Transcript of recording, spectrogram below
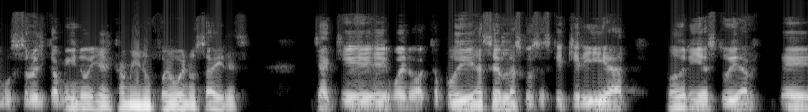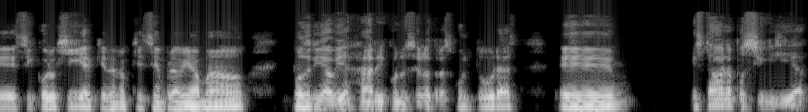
mostró el camino y el camino fue Buenos Aires, ya que, bueno, acá podía hacer las cosas que quería, podría estudiar eh, psicología, que era lo que siempre había amado, podría viajar y conocer otras culturas. Eh, estaba la posibilidad.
